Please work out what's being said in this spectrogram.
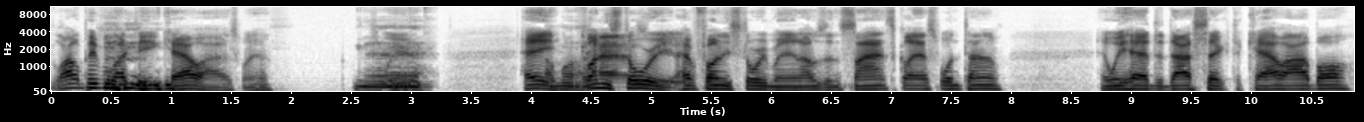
A lot of people like to eat cow eyes, man. Nah. Weird. Hey, funny story. yeah. I have a funny story, man. I was in science class one time, and we had to dissect a cow eyeball.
